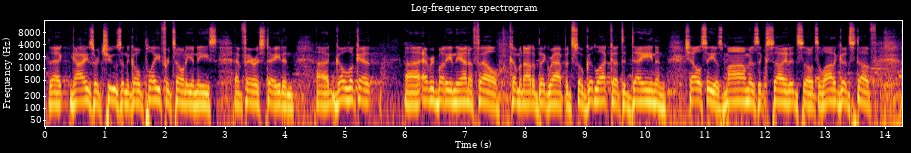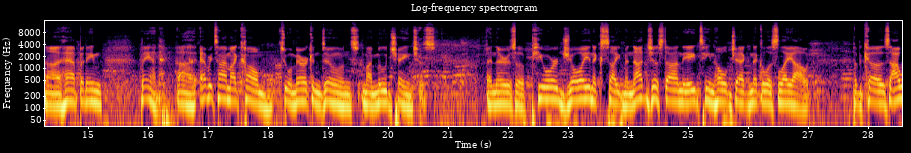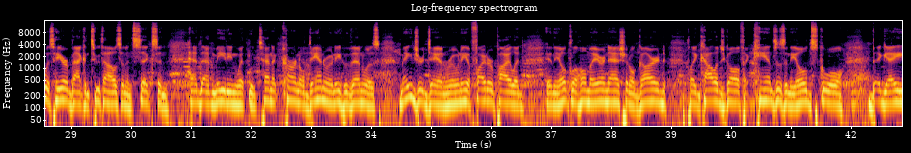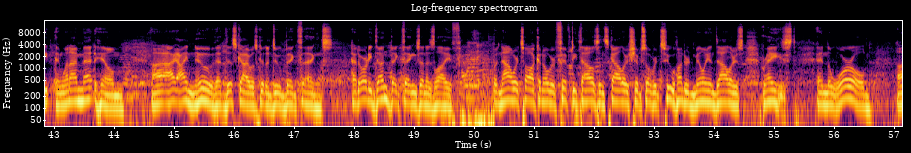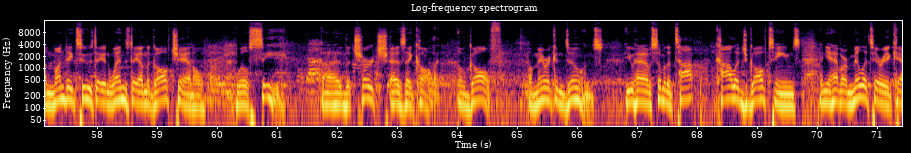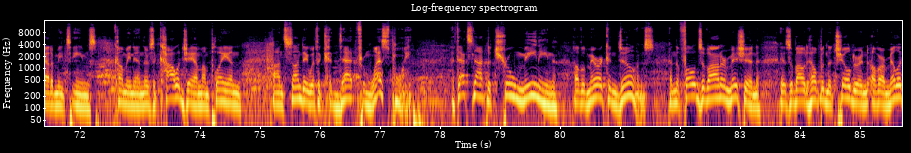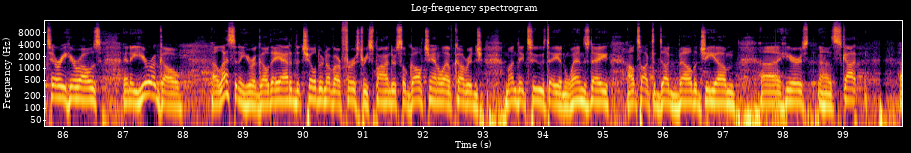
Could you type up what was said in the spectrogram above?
that guys are choosing to go play for Tony Annese at Ferris State and uh, go look at. Uh, everybody in the NFL coming out of Big Rapids. So good luck uh, to Dane and Chelsea. His mom is excited. So it's a lot of good stuff uh, happening. Man, uh, every time I come to American Dunes, my mood changes and there's a pure joy and excitement, not just on the 18 hole Jack Nicklaus layout, because I was here back in 2006 and had that meeting with Lieutenant Colonel Dan Rooney, who then was Major Dan Rooney, a fighter pilot in the Oklahoma Air National Guard, played college golf at Kansas in the old school Big Eight. And when I met him, I, I knew that this guy was going to do big things had already done big things in his life. But now we're talking over 50,000 scholarships, over $200 million raised. And the world on Monday, Tuesday, and Wednesday on the Golf Channel we'll see uh, the church, as they call it, of golf, American Dunes. You have some of the top college golf teams, and you have our military academy teams coming in. There's a college am I'm playing on Sunday with a cadet from West Point. If that's not the true meaning of American Dunes, and the Folds of Honor mission is about helping the children of our military heroes, and a year ago, uh, less than a year ago, they added the children of our first responders. So Golf Channel have coverage Monday, Tuesday, and Wednesday. I'll talk to Doug Bell, the GM uh, here. Uh, Scott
